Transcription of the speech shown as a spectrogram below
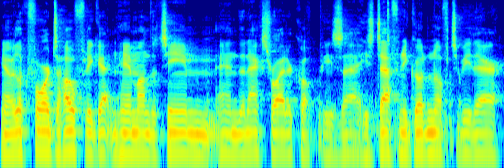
you know, look forward to hopefully getting him on the team in the next Ryder Cup. He's uh, he's definitely good enough to be there.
